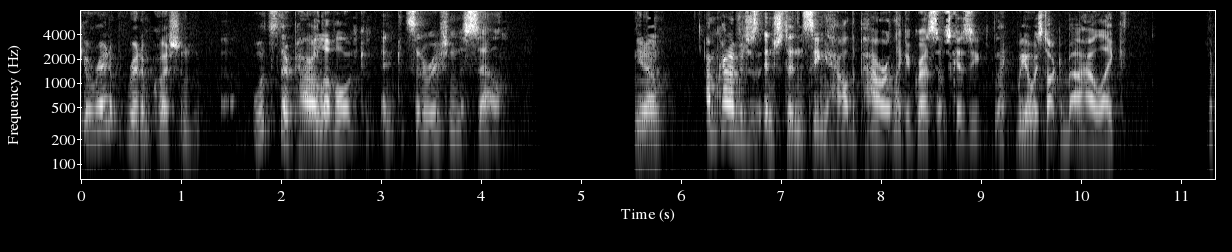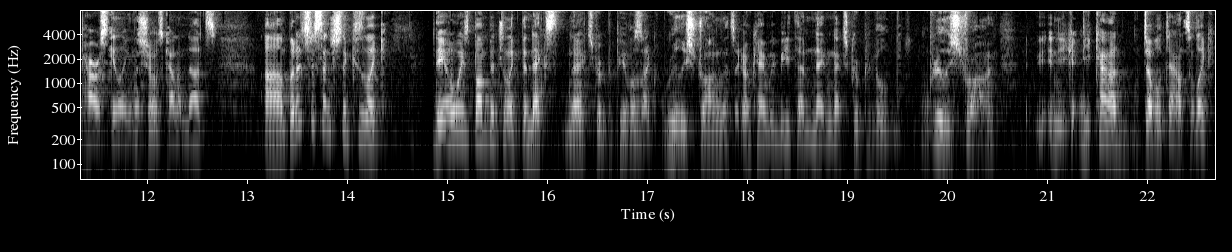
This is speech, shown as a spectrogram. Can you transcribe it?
A random, random question. What's their power level con- in consideration to Cell? You know, I'm kind of just interested in seeing how the power like aggressives because like we always talk about how like the power scaling in the show is kind of nuts. Um, but it's just interesting because like they always bump into like the next the next group of people is like really strong. That's like okay, we beat them. Ne- Next group of people really strong, and you you kind of double down. So like,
